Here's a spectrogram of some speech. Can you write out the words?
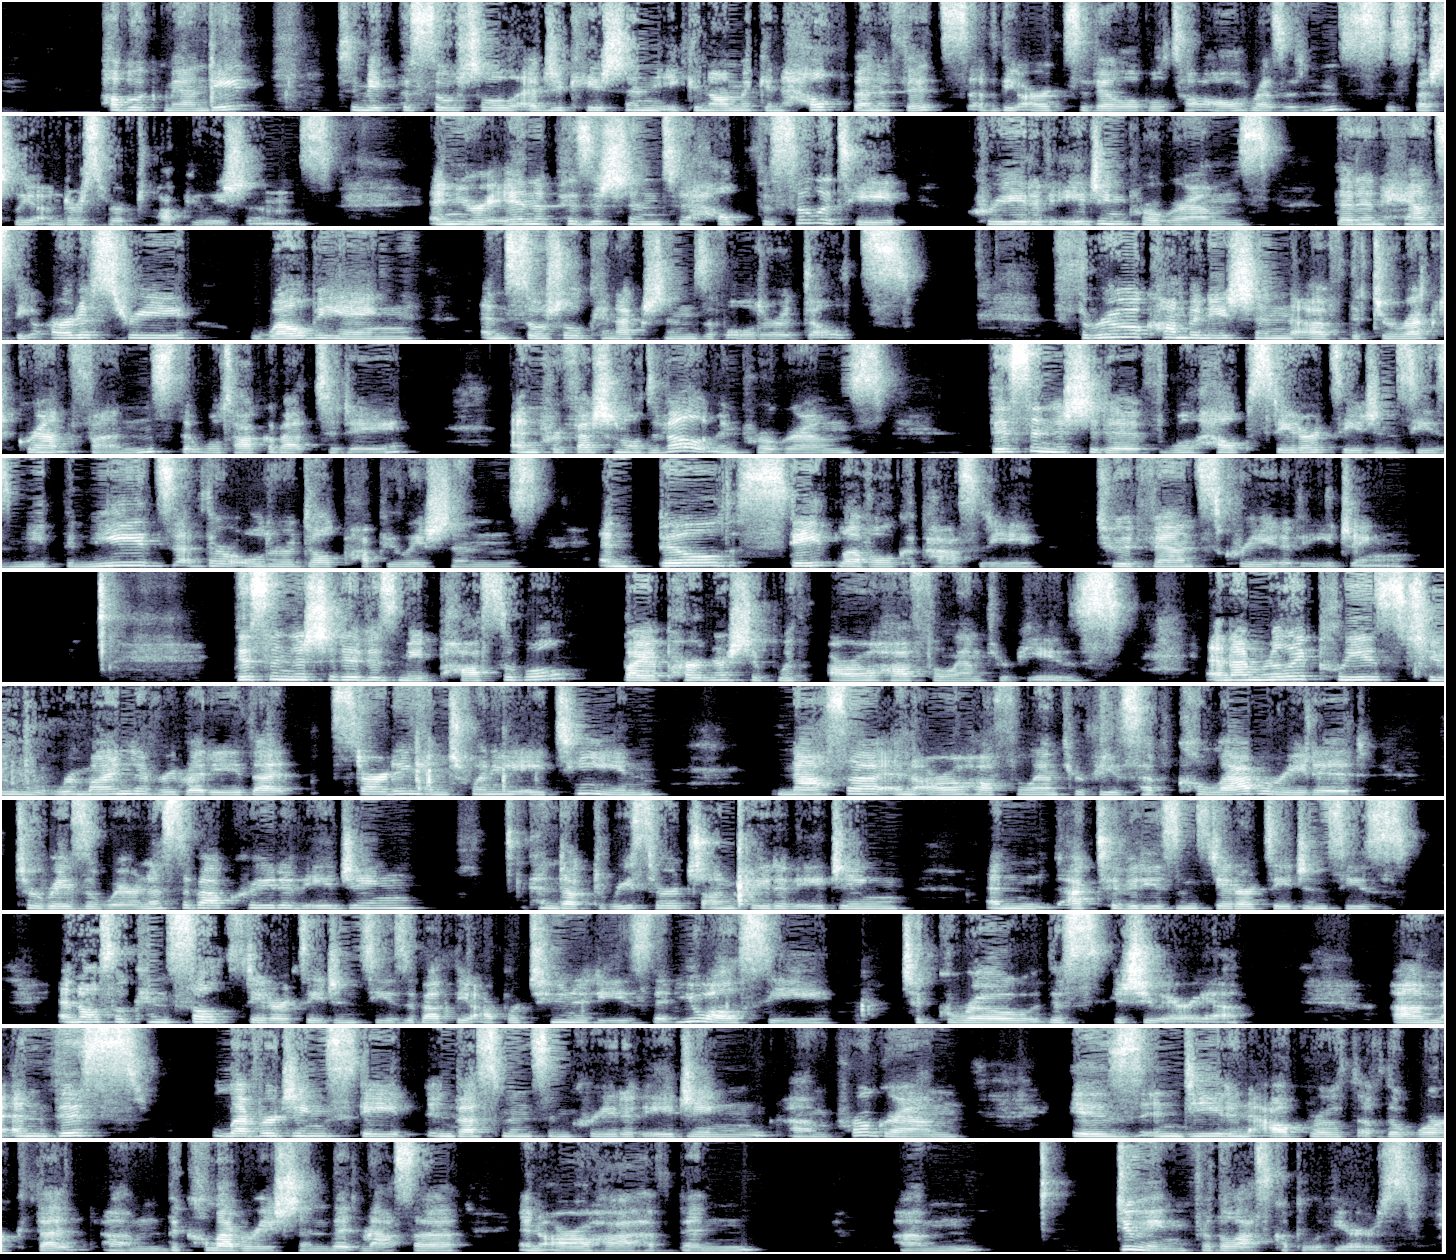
public mandate to make the social, education, economic, and health benefits of the arts available to all residents, especially underserved populations. And you're in a position to help facilitate creative aging programs that enhance the artistry, well-being, and social connections of older adults. Through a combination of the direct grant funds that we'll talk about today and professional development programs, this initiative will help state arts agencies meet the needs of their older adult populations and build state level capacity to advance creative aging. This initiative is made possible by a partnership with Aroha Philanthropies. And I'm really pleased to remind everybody that starting in 2018, NASAA and Aroha Philanthropies have collaborated to raise awareness about creative aging, conduct research on creative aging, and activities in state arts agencies, and also consult state arts agencies about the opportunities that you all see to grow this issue area. Um, and this leveraging state investments in creative aging um, program is indeed an outgrowth of the work that um, the collaboration that NASAA and Aroha have been um, doing for the last couple of years.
